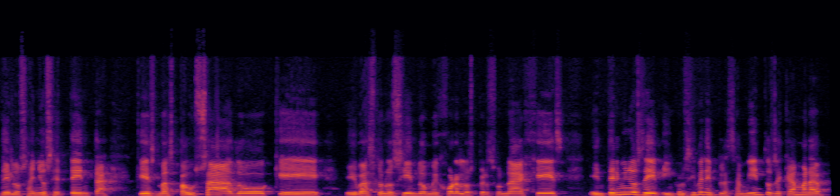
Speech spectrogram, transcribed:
de los años 70, que es más pausado, que eh, vas conociendo mejor a los personajes, en términos de, inclusive de emplazamientos de cámara,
